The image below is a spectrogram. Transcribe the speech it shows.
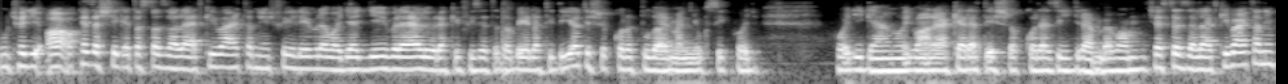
Úgyhogy a, a kezességet azt azzal lehet kiváltani, hogy fél évre vagy egy évre előre kifizeted a bérleti díjat, és akkor a tulaj megnyugszik, hogy, hogy igen, hogy van rá keret, és akkor ez így rendben van. Úgyhogy ezt ezzel lehet kiváltani.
